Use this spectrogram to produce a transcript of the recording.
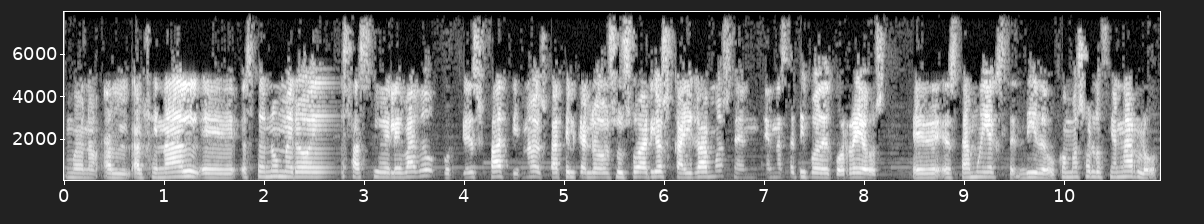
Bueno, al, al final eh, este número es así elevado porque es fácil, ¿no? Es fácil que los usuarios caigamos en, este tipo de correos. Eh, está muy extendido. ¿Cómo solucionarlo?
